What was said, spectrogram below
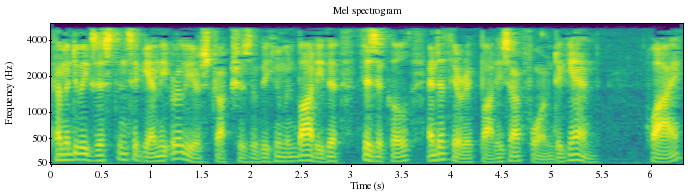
come into existence again the earlier structures of the human body. The physical and etheric bodies are formed again. Why?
